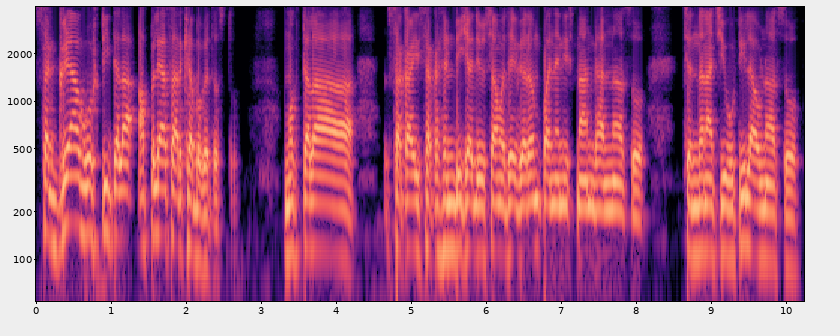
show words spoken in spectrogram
सगळ्या गोष्टी त्याला आपल्यासारख्या बघत असतो. मग त्याला सकाळी सकाळ थंडीच्या दिवसामध्ये गरम पाण्याने स्नान घालणं असो चंदनाची ओटी लावणं असो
